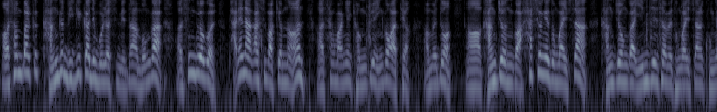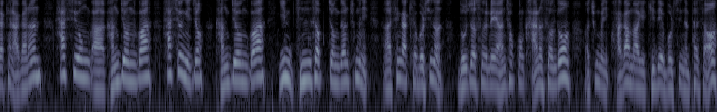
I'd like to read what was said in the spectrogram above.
어, 선발급 강급 위기까지 몰렸습니다. 뭔가 어, 승부욕을 발해 나갈 수밖에 없는 어, 상황의 경주인 것 같아요. 아무래도 어, 강전과 하수영의 동반 입상, 강전과 임진섭의 동반 입상을 공략해 나가는 하수영, 아, 강전과 하수영이죠. 강전과 임진섭 정도는 충분히 아, 생각해 볼 수 있는 노조설에 의한 협공 가능성 도 어, 충분히 과감하게 기대해 볼 수 있는 편서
